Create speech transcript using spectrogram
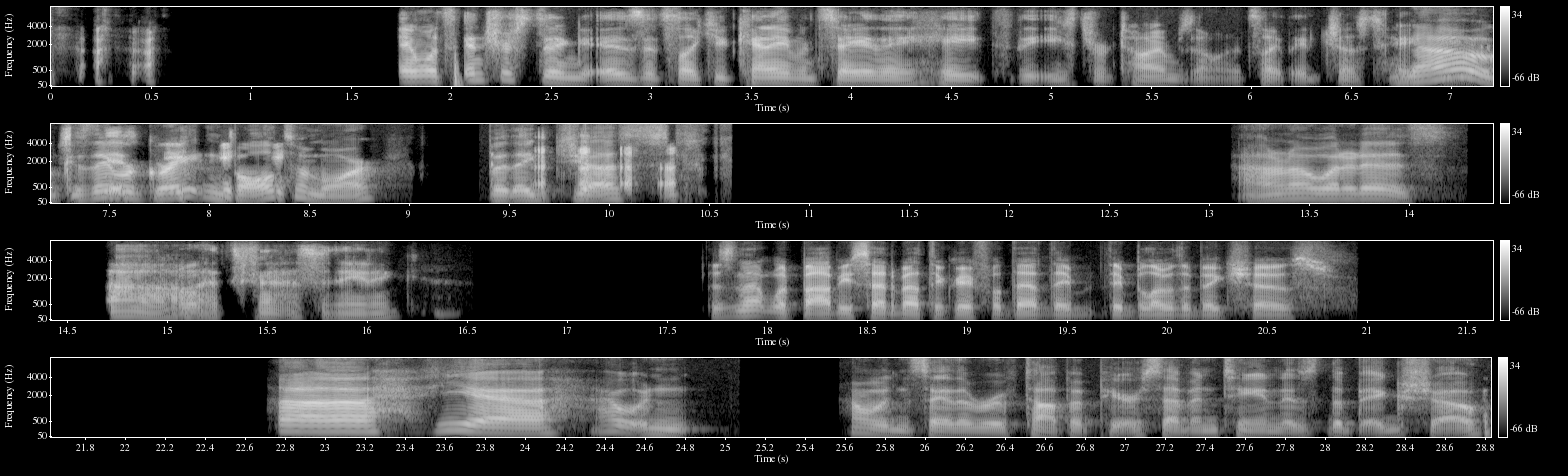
And what's interesting is it's like you can't even say they hate the Eastern time zone. It's like they just hate New no, because they were great in Baltimore, but they just. I don't know what it is. Oh, that's fascinating. Isn't that what Bobby said about the Grateful Dead? They they blow the big shows. Uh, yeah, I wouldn't. I wouldn't say the rooftop at Pier 17 is the big show.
